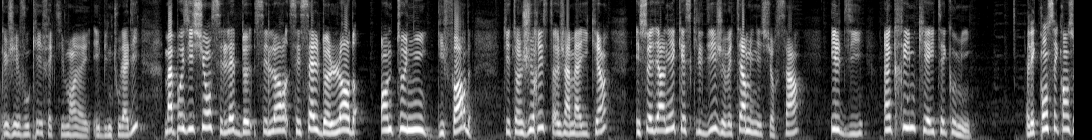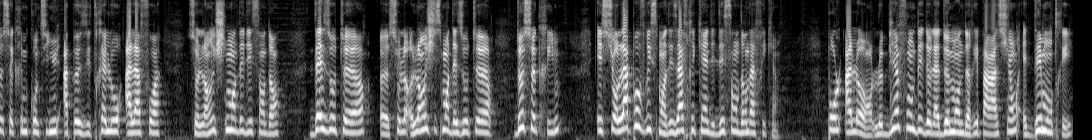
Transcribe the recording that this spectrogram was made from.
que j'ai évoqué effectivement, et et Bintou l'a dit. Ma position, c'est l'aide de- c'est l'or- c'est celle de Lord Anthony Gifford, qui est un juriste jamaïcain. Et ce dernier, qu'est-ce qu'il dit? Je vais terminer sur ça. Il dit un crime qui a été commis. Les conséquences de ce crime continuent à peser très lourd à la fois sur l'enrichissement des descendants, des auteurs, euh, sur l'enrichissement des auteurs de ce crime et sur l'appauvrissement des Africains et des descendants d'Africains. Pour, alors, le bien fondé de la demande de réparation est démontré.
